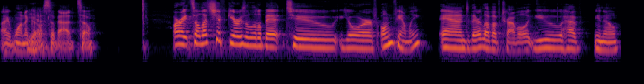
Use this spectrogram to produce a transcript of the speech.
I want to go Yeah. so bad. So. All right, so let's shift gears a little bit to your own family and their love of travel. You have, you know,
